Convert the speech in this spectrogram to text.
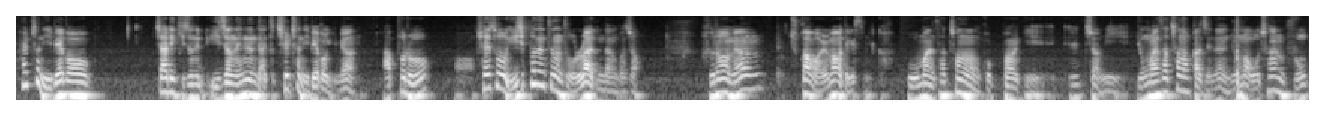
8,200억짜리 기준을 이전했는데 하여튼 7,200억이면 앞으로 어, 최소 20%는 더 올라야 된다는 거죠. 그러면 주가가 얼마가 되겠습니까? 54,000원 곱하기 1.2, 64,000원까지는 65,000원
